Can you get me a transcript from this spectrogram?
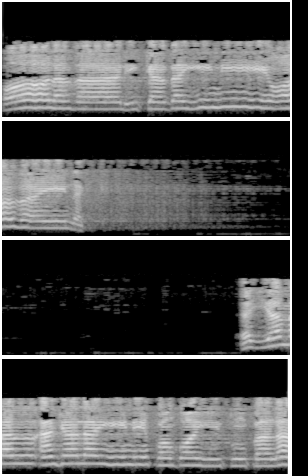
قال ذلك بيني وبينك. أيما الأجلين قضيت فلا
